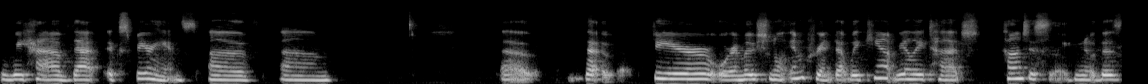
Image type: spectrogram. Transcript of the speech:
we have that experience of um, uh, that fear or emotional imprint that we can't really touch consciously. You know, there's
